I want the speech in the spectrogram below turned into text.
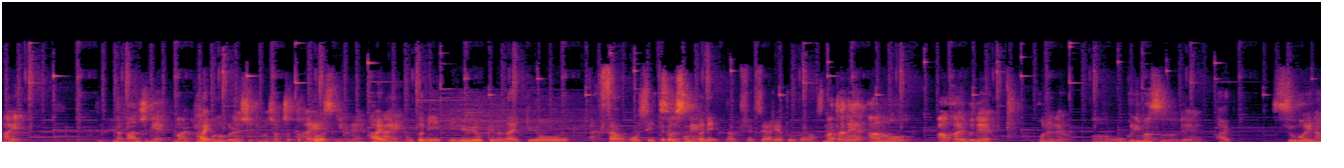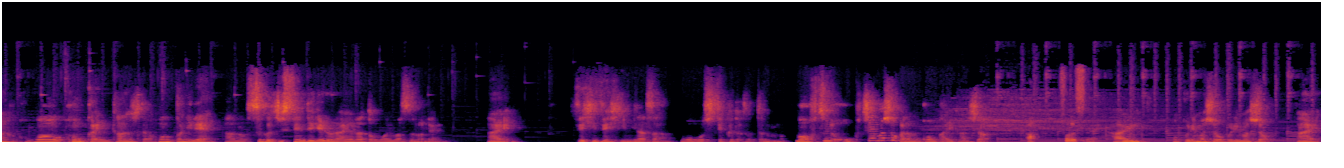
はい。こんな感じで、まあ今はい日このぐらいにしておきましょう。ちょっと早そいうですけどね。はい、本当に有力な内容をたくさんお教えいただき、ね本当に直木先生ありがとうございました。またね、あの、アーカイブで、これね、送りますので、はい。すごいなんかここの今回に関しては本当にね、あのすぐ実践できる内容だと思いますので、はい。ぜひぜひ皆さん応募してくださったら、まあ普通に送っちゃいましょうかね、もう今回に関しては。あ、そうですね。はい。うん。送りましょう、送りましょう。はい。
